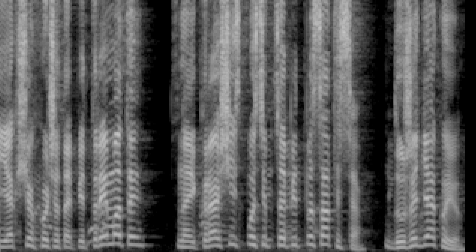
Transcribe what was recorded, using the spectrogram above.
якщо хочете підтримати, найкращий спосіб це підписатися. Дуже дякую.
